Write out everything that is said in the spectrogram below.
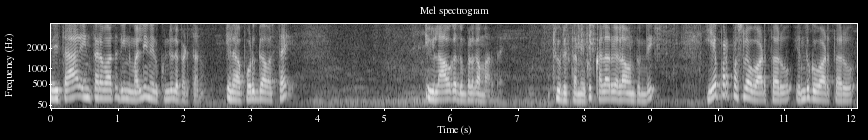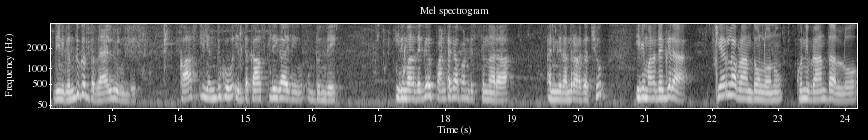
ఇది తయారైన తర్వాత దీన్ని మళ్ళీ నేను కుండీలో పెడతాను. ఇలా పొడుగ్గా వస్తాయి. ఇవి లావుగా దుంపలుగా మారుతాయి. చూపిస్తాను మీకు. కలర్ ఎలా ఉంటుంది? ఏ పర్పస్లో వాడతారు? ఎందుకు వాడతారు? దీనికి ఎందుకు అంత వాల్యూ ఉంది? కాస్ట్లీ ఎందుకు ఇంత కాస్ట్లీగా ఇది ఉంటుంది? ఇది మన దగ్గర పంటగా పండిస్తున్నారా అని మీరు అందరూ అడగచ్చు. ఇది మన దగ్గర కేరళ ప్రాంతంలోను కొన్ని ప్రాంతాల్లో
